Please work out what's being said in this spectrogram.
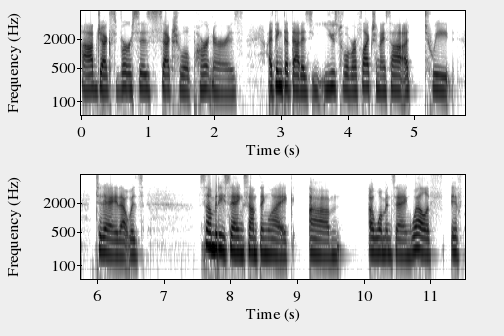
objects versus sexual partners. I think that that is useful reflection. I saw a tweet today that was somebody saying something like um, a woman saying well if if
